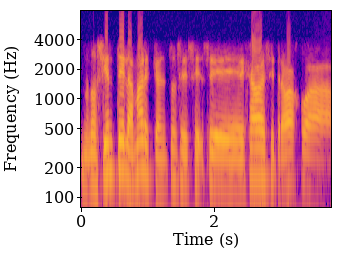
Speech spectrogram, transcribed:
no siente la marca, entonces se, se dejaba ese trabajo a,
